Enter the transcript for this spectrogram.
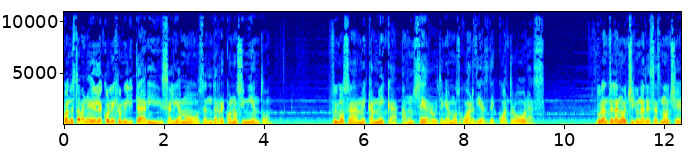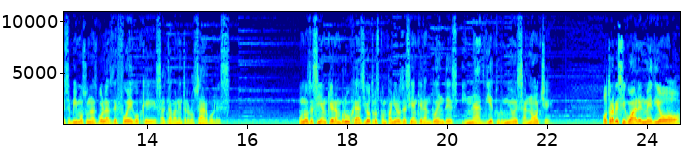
Cuando estaba en el colegio militar y salíamos de reconocimiento, fuimos a Mecameca, a un cerro, y teníamos guardias de cuatro horas. Durante la noche y una de esas noches vimos unas bolas de fuego que saltaban entre los árboles. Unos decían que eran brujas y otros compañeros decían que eran duendes y nadie durmió esa noche. Otra vez igual en medio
